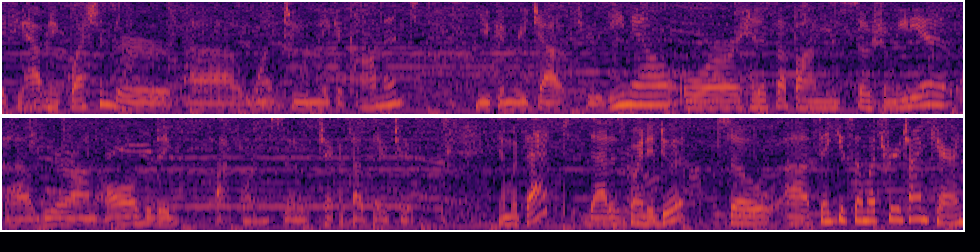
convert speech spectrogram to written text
if you have any questions or uh, want to make a comment, you can reach out through email or hit us up on social media. Uh, we are on all the big platforms, so check us out there too. And with that, that is going to do it. So thank you so much for your time, Karen.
